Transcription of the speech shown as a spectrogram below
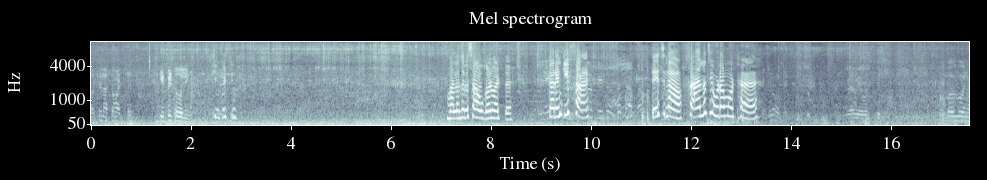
बसेल असं वाटतं keep it rolling Keep it true. मला जरासं अवघड वाटतंय. कारण की फॅन तेच ना. फॅनच एवढा मोठा आहे. बघू ना.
